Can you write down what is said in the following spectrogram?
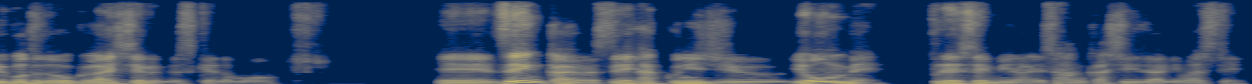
いうことでお伺いしてるんですけども、えー前回はですね、124名、プレセミナーに参加していただきまして、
